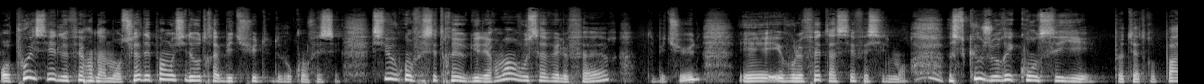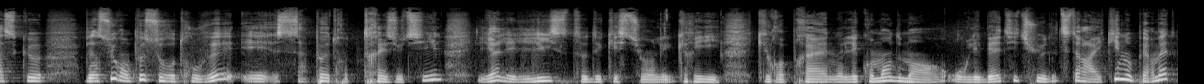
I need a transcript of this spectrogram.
On peut essayer de le faire en amont. Cela dépend aussi de votre habitude de vous confesser. Si vous confessez très régulièrement, vous savez le faire d'habitude et, vous le faites assez facilement. Ce que j'aurais conseillé, peut-être parce que, bien sûr, on peut se retrouver et ça peut être très utile. Il y a les listes des questions, les grilles qui reprennent les commandements ou les béatitudes, etc. et qui nous permettent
